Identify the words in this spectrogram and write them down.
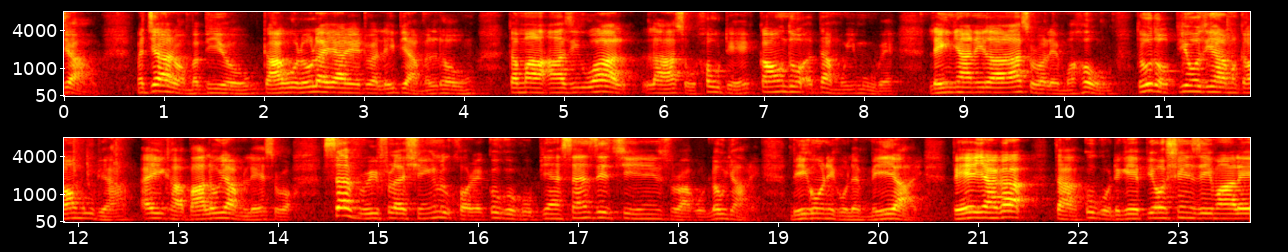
ကြဘူးမကြတော့မပြောဘူးဒါကိုလုံးလိုက်ရတဲ့အတွက်လိပ်ပြမလုံး တမာအာဇီဝလားဆိုဟုတ်တယ်ကောင်းသောအသက်မွေးမှုပဲလိန်ညာနေလားလားဆိုတော့လည်းမဟုတ်ဘူးသို့တော့ပျော်စရာမကောင်းဘူးဗျာအဲ့ဒီခါဘာလုပ်ရမလဲဆိုတော့ self reflection လို့ခေါ်တဲ့ကိုယ့်ကိုယ်ကိုပြန်ဆန်းစစ်ခြင်းဆိုတာကိုလုပ်ရတယ်မိကုန်းတွေကိုလည်းမေးရတယ်ဘယ်အရာကဒါကိုယ့်ကိုယ်တကယ်ပျော်ရွှင်စေမှာလဲ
